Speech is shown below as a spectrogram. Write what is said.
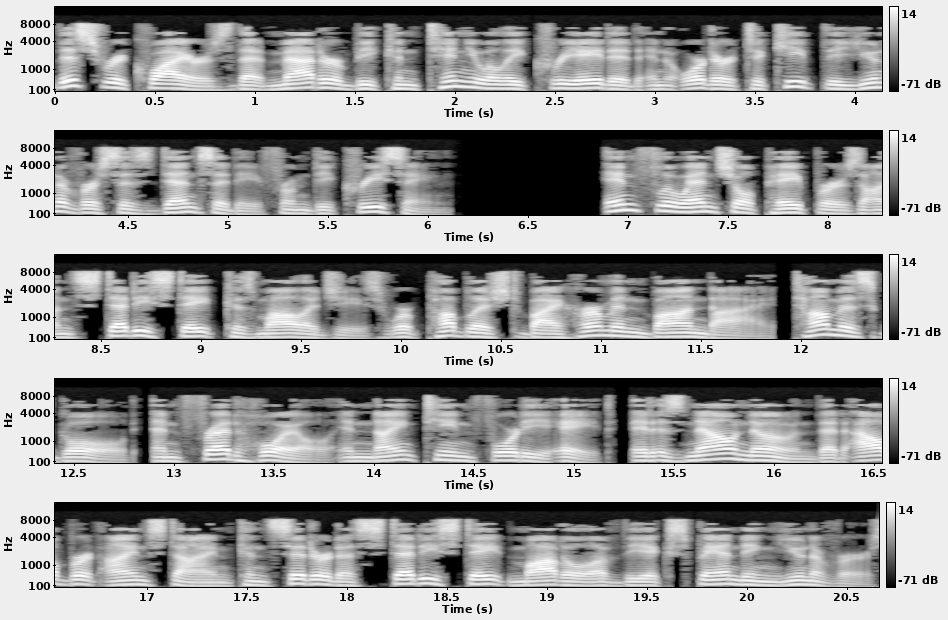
This requires that matter be continually created in order to keep the universe's density from decreasing. Influential papers on steady-state cosmologies were published by Hermann Bondi, Thomas Gold, and Fred Hoyle in 1948. It is now known that Albert Einstein considered a steady-state model of the expanding universe,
